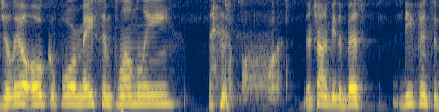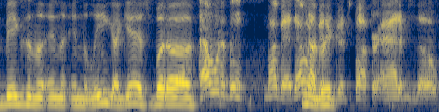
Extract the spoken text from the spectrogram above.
Jahlil Okafor, Mason Plumlee. They're trying to be the best defensive bigs in the in the in the league, I guess. But uh, That would have been my bad. That would have been a good spot for Adams, though.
